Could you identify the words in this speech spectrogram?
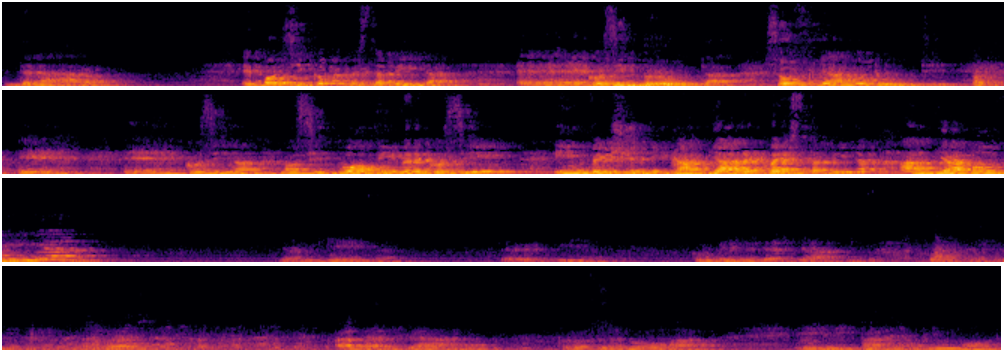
il denaro, e poi siccome questa vita è, così brutta, soffriamo tutti e, e così no, non si può vivere così, invece di cambiare questa vita andiamo via. Andiamo in chiesa, via, convegno di archiani, al Vaticano, con stesso nuovo Papa, e lì parliamo di un mondo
